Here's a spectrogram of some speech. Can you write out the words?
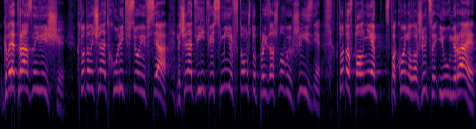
говорят разные вещи. Кто-то начинает хулить все и вся, начинает винить весь мир в том, что произошло в их жизни. Кто-то вполне спокойно ложится и умирает.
